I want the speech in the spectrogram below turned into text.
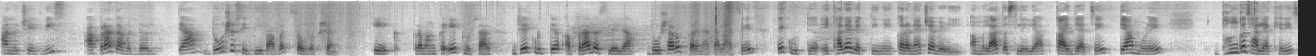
अनुच्छेद वीस अपराधाबद्दल त्या दोषसिद्धीबाबत संरक्षण. एक क्रमांक एकनुसार जे कृत्य अपराध असलेल्या दोषारोप करण्यात आला असेल ते कृत्य एखाद्या व्यक्तीने करण्याच्या वेळी अंमलात असलेल्या कायद्याचे त्यामुळे भंग झाल्याखेरीज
